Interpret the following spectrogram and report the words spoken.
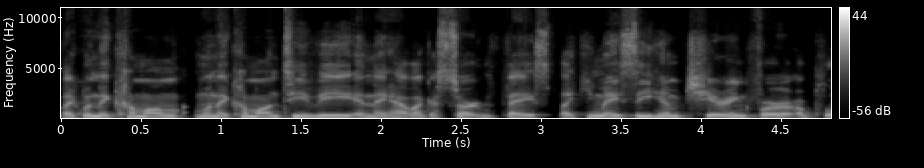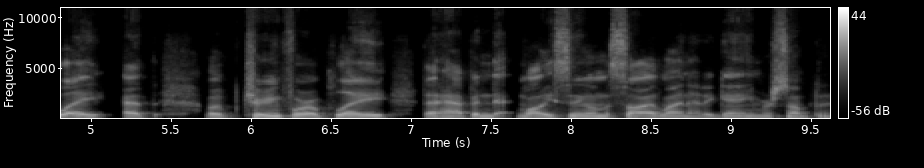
like when they come on when they come on TV and they have like a certain face like you may see him cheering for a play at or cheering for a play that happened while he's sitting on the sideline at a game or something.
